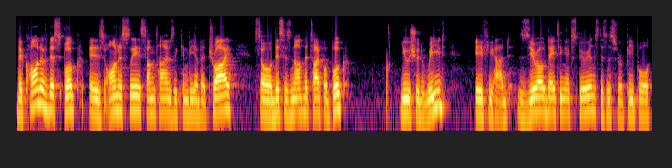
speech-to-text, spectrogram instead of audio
The con of this book is honestly, sometimes it can be a bit dry. So, this is not the type of book you should read if you had zero dating experience. This is for people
